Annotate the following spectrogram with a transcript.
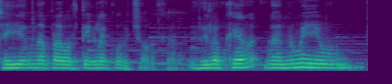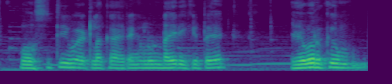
ചെയ്യുന്ന പ്രവൃത്തികളെക്കുറിച്ച് ഓർക്കുക. ഇതിലൊക്കെ നന്മയും പോസിറ്റീവായിട്ടുള്ള കാര്യങ്ങളുണ്ടായിരിക്കട്ടെ. ഏവർക്കും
